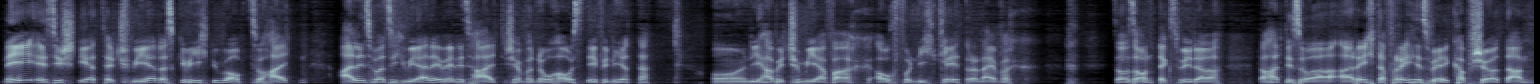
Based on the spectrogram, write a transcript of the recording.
Nee, es ist derzeit schwer, das Gewicht überhaupt zu halten. Alles, was ich werde, wenn ich es halte, ist einfach noch hausdefinierter. Und ich habe jetzt schon mehrfach auch von Nichtkletterern einfach so sonntags wieder, da hatte ich so ein, ein recht freches Weltcup-Shirt an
